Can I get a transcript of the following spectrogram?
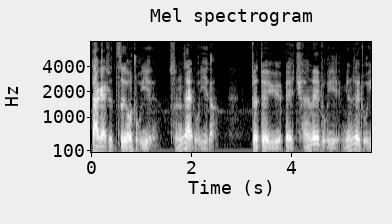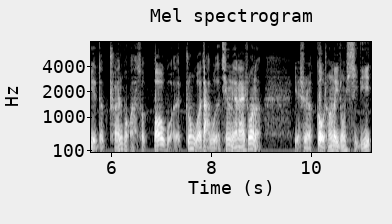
大概是自由主义、存在主义的。这对于被权威主义、民粹主义的传统啊所包裹的中国大陆的青年来说呢，也是构成了一种洗涤。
